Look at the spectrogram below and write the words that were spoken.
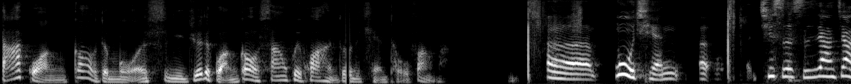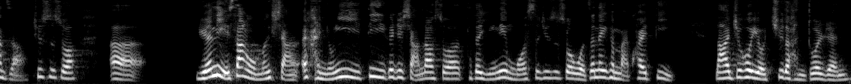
打广告的模式，你觉得广告商会花很多的钱投放吗？呃，目前呃，其实实际上这样子啊，就是说呃，原理上我们想哎很容易，第一个就想到说它的盈利模式就是说我在那个买块地，然后就会有聚了很多人，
